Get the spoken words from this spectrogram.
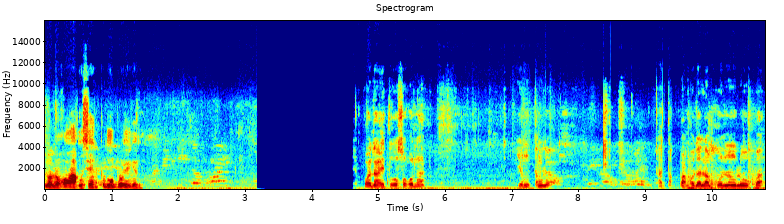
Lolo ko aking cellphone mo bro Egan. Yan po, naituso ko na. Yung tanglo. Tatakpan ko na lang po ng lupa.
